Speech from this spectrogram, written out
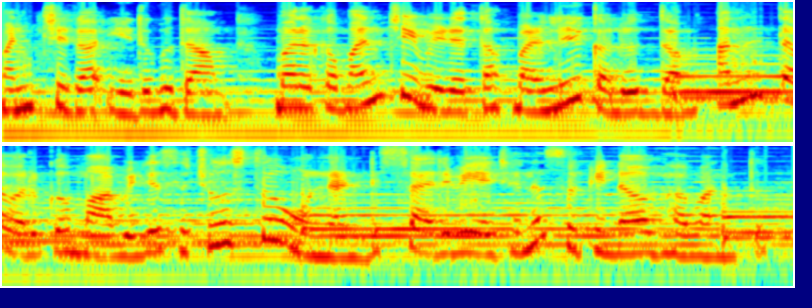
మంచిగా ఎదుగుదాం. మరొక మంచి వీడియోతో మళ్ళీ కలుద్దాం. అంతవరకు మా వీడియోస్ చూస్తూ ఉండండి. సర్వేజన సుఖినో భవంతు.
